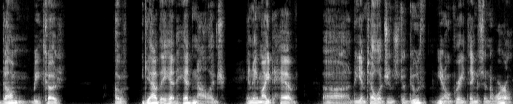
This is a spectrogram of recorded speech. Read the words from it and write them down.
dumb because of, yeah, they had head knowledge and they might have uh, the intelligence to do, you know, great things in the world,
